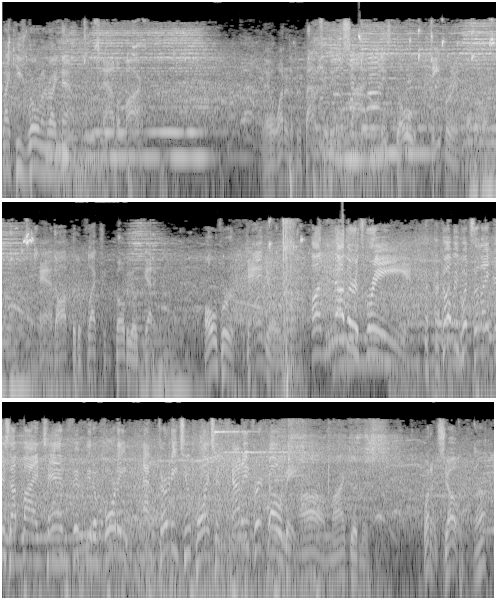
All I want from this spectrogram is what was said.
like he's rolling right now. Now Lamar. They wanted him to bounce it inside. He's go deeper into the hole. And off the deflection, Kobe will get it. Over Daniels. Another three. Kobe puts the Lakers up by 10, 50 to 40 at 32 points and counting for Kobe. Oh, my goodness. What a show. Well,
